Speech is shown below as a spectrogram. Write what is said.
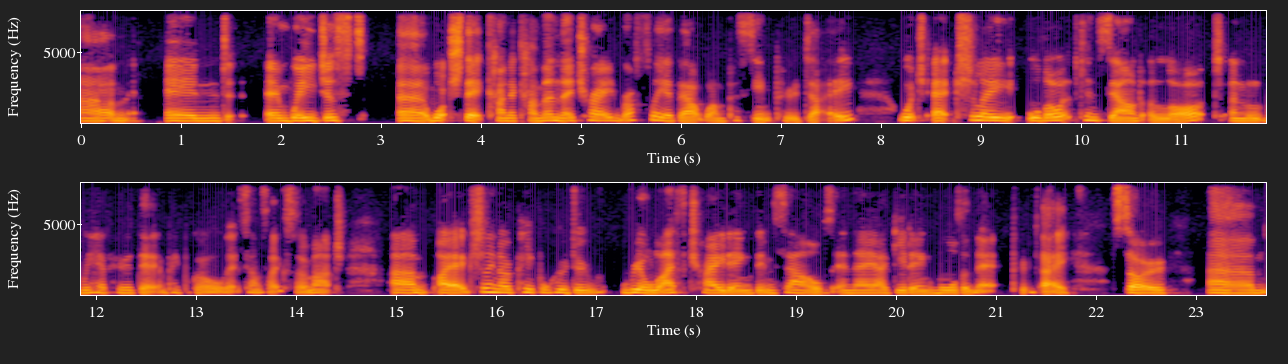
um, and and we just uh, watch that kind of come in. They trade roughly about one percent per day, which actually, although it can sound a lot, and we have heard that, and people go, "Oh, that sounds like so much." Um, I actually know people who do real life trading themselves, and they are getting more than that per day. So um,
